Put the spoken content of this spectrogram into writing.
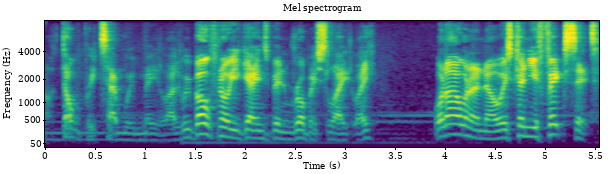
Oh, don't pretend with me, lad. We both know your game's been rubbish lately. What I want to know is, can you fix it?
